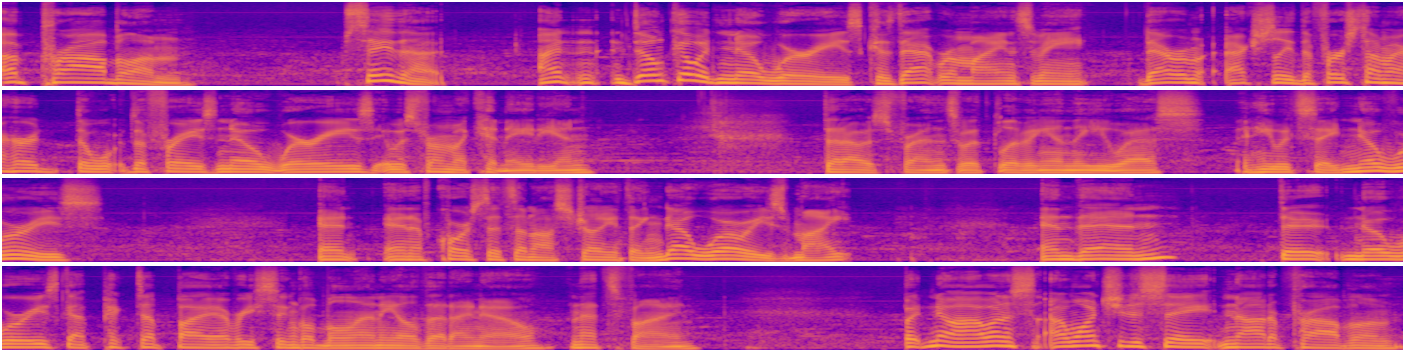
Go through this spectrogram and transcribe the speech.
a problem. Say that. I, don't go with no worries because that reminds me. That rem- actually, the first time I heard the the phrase "no worries," it was from a Canadian. that I was friends with living in the US, and he would say, No worries. And, and of course, that's an Australian thing. No worries, mate. And then there, no worries got picked up by every single millennial that I know, and that's fine. But no, I want to. I want you to say not a problem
